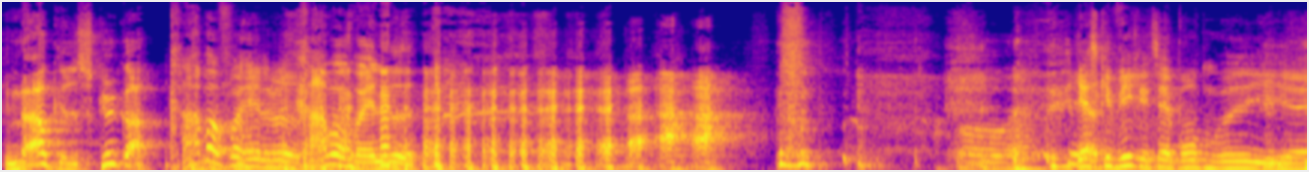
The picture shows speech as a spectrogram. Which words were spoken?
Mørket skygger! Krabber for helvede. Krabber for helvede. Jeg skal virkelig til at bruge dem ude i, øh,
